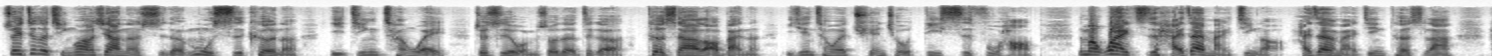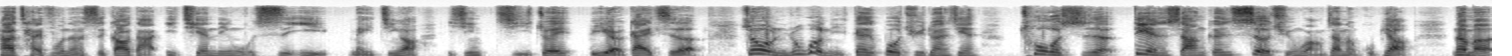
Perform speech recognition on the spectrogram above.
所以这个情况下呢，使得穆斯克呢，已经成为就是我们说的这个特斯拉老板呢，已经成为全球第四富豪。那么外资还在买进哦，还在买进特斯拉，他的财富呢是高达一千零五四亿美金哦，已经脊椎比尔盖茨。所以，如果你在过去一段时间错失了电商跟社群网站的股票，那么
